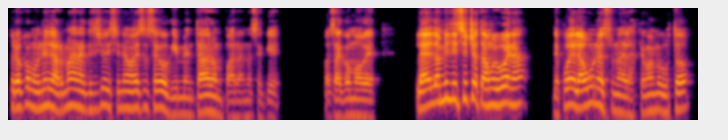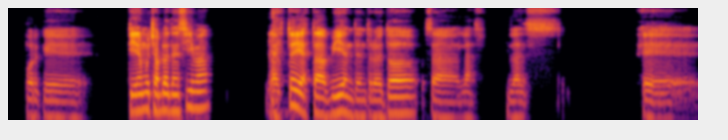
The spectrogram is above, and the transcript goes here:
pero como no es la hermana, qué sé yo, dice, no, eso es algo que inventaron para no sé qué. O sea, como que... La del 2018 está muy buena, después de la 1 es una de las que más me gustó, porque tiene mucha plata encima, la historia está bien dentro de todo, o sea, las... las eh,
